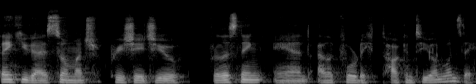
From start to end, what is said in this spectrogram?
thank you guys so much. Appreciate you for listening. And I look forward to talking to you on Wednesday.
